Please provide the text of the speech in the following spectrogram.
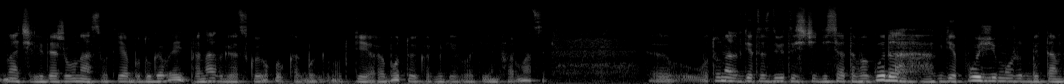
начали даже у нас, вот я буду говорить про наш городской округ, как бы вот где я работаю, как где в этой информации. Э, Вот у нас где-то с 2010 года, а где позже, может быть, там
